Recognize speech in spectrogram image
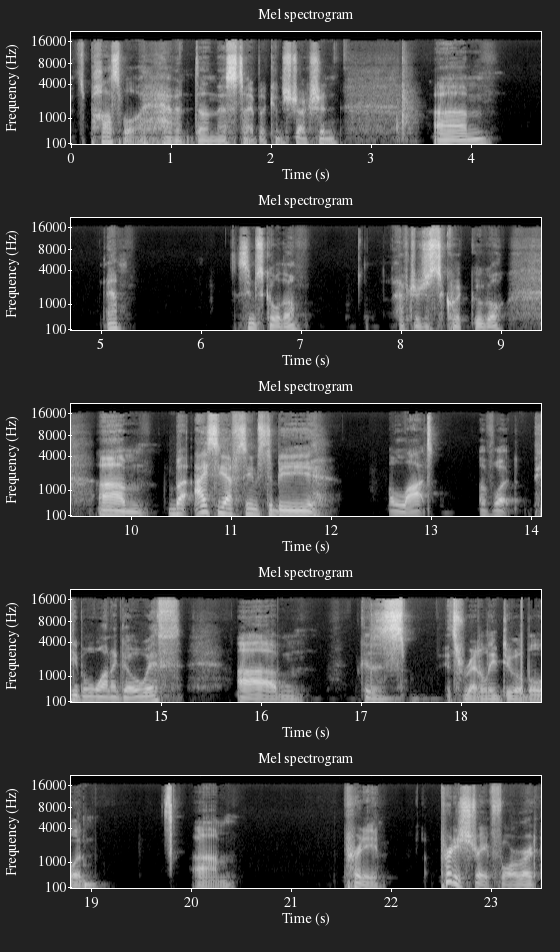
it's possible I haven't done this type of construction. Um, yeah, seems cool though. After just a quick Google, um, but ICF seems to be a lot of what people want to go with um because it's it's readily doable and um pretty pretty straightforward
